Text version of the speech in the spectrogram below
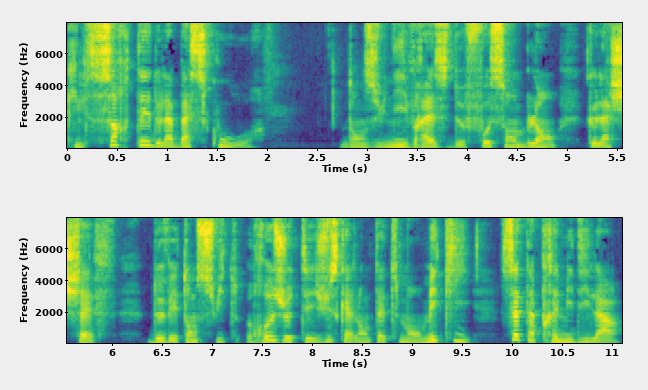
qu'il sortait de la basse-cour. Dans une ivresse de faux semblants que la chef devait ensuite rejeter jusqu'à l'entêtement, mais qui, cet après-midi-là,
